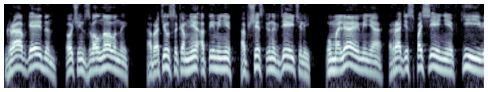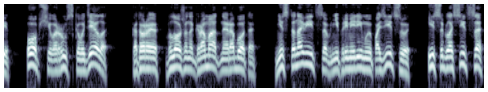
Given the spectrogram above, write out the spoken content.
Граф Гейден, очень взволнованный, обратился ко мне от имени общественных деятелей, умоляя меня ради спасения в Киеве общего русского дела, которое вложена громадная работа, не становиться в непримиримую позицию и согласиться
